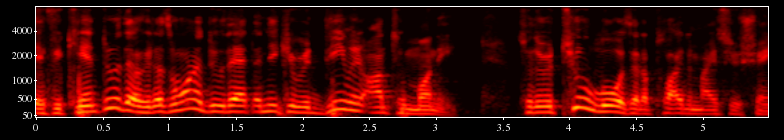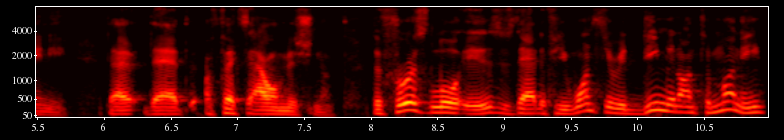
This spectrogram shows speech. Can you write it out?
If he can't do that, he doesn't want to do that, then he can redeem it onto money. So there are two laws that apply to Meiser Sheni that, that affects our Mishnah. The first law is, is that if he wants to redeem it onto money,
